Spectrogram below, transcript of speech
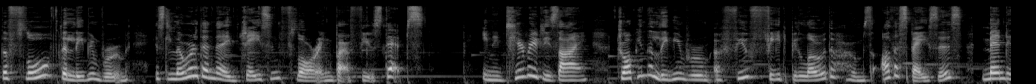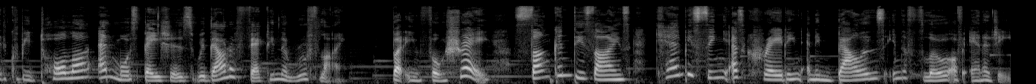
the floor of the living room is lower than the adjacent flooring by a few steps. In interior design, dropping the living room a few feet below the home's other spaces meant it could be taller and more spacious without affecting the roof line. But in feng shui, sunken designs can be seen as creating an imbalance in the flow of energy,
